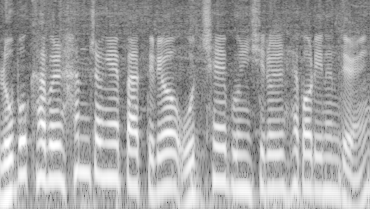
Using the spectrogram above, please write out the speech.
로보캅을 함정에 빠뜨려 오체 분실을 해버리는 등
